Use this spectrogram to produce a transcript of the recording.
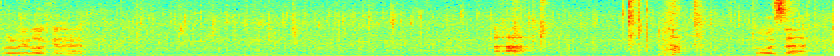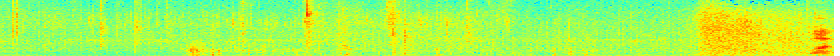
What are we looking at? Aha. What was that? What?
